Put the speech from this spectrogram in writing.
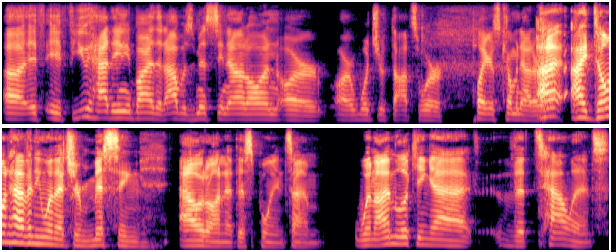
uh, if if you had anybody that I was missing out on, or or what your thoughts were. Players coming out. I I don't have anyone that you're missing out on at this point in time. When I'm looking at the talent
